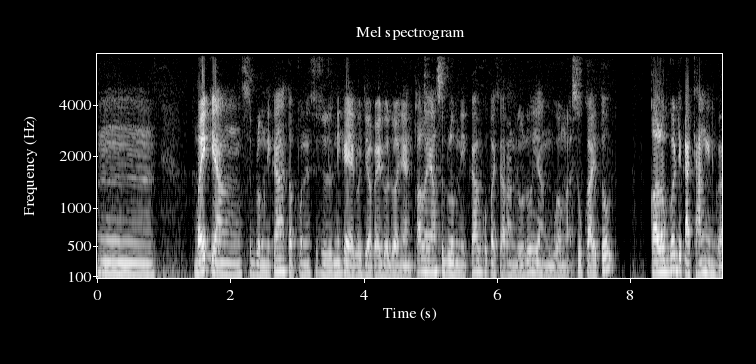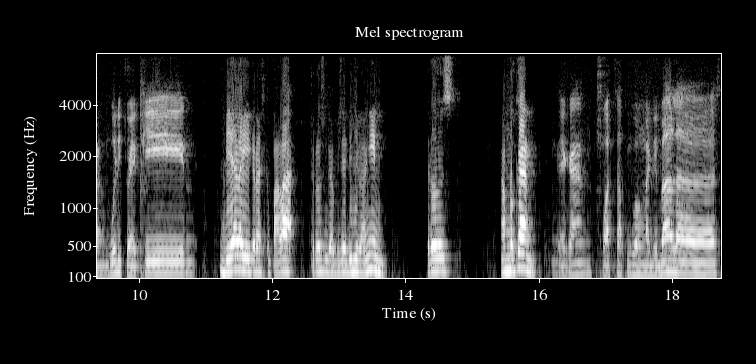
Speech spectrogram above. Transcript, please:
Hmm, baik yang sebelum nikah ataupun yang sesudah nikah ya gue jawab aja dua-duanya. Kalau yang sebelum nikah gue pacaran dulu yang gue nggak suka itu kalau gue dikacangin gue, gue dicuekin, Dia lagi keras kepala, terus nggak bisa dibilangin, terus ngambekan. ya kan? WhatsApp gue nggak dibales,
